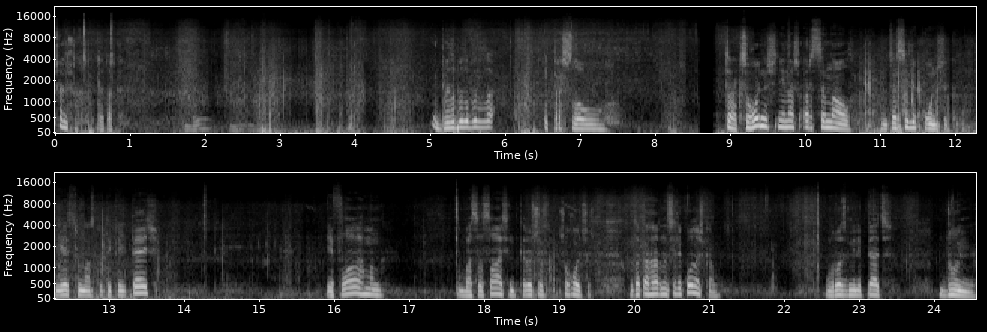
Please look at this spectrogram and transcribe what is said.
Нічого, нічого, я так. Було, було, було. І пройшло. Так, сьогоднішній наш арсенал. Це силикончик. Є у нас тут і кейтеч, і флагман, бас Assassin. Коротше, що хочеш. Ось така гарна силиконочка у розмірі 5 дюймів.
